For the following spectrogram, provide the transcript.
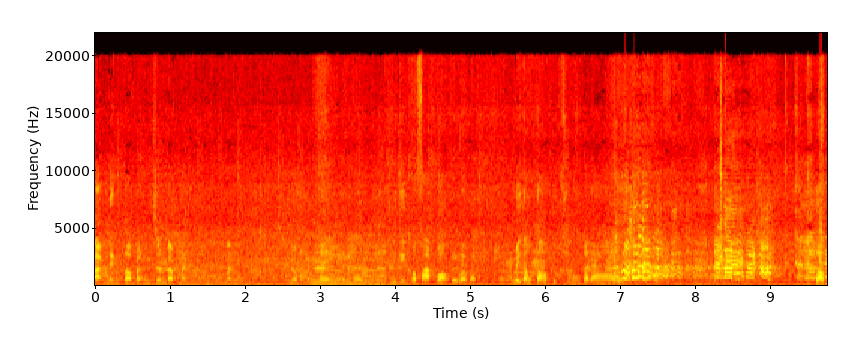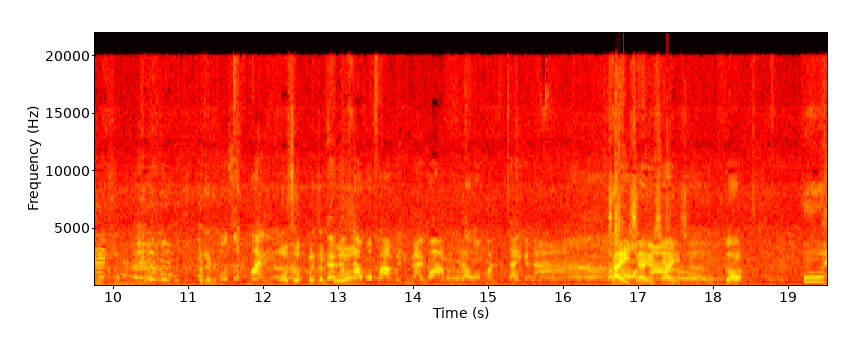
ปากหนึ่งต่อปากหนึ่งจนแบบมันมันมันบอกว่ามันงงมันงงจริงๆเขาฝากบอกเลยว่าแบบไม่ต้องตอบทุกครั้งก็ได้ แต่เราใช่ไหมคะแต่เราตอบทุกครั้ง ก็ได้โคศกไม่โฆษกประจำแต่ตัว นักข่าวก็ฝากไปถึงไอ้ว่าพวกเราอะมั่นใจกันนะใช่ใช่ใช่ใช่ก็โอ้ย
